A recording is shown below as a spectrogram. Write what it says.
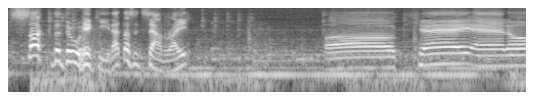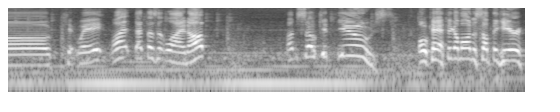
suck the doohickey. That doesn't sound right. Okay, and okay. Wait, what? That doesn't line up. I'm so confused. Okay, I think I'm onto something here.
